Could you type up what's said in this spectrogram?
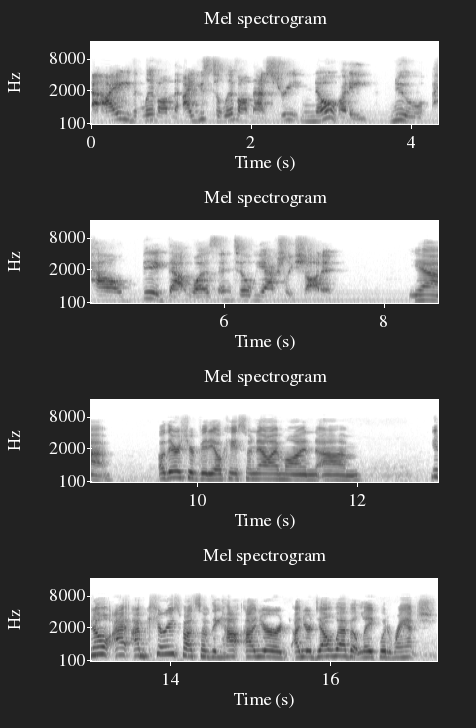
I even live on, the, I used to live on that street. Nobody knew how big that was until we actually shot it. Yeah. Oh, there's your video. Okay, so now I'm on. Um, you know, I, I'm curious about something. How on your on your Del Webb at Lakewood Ranch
